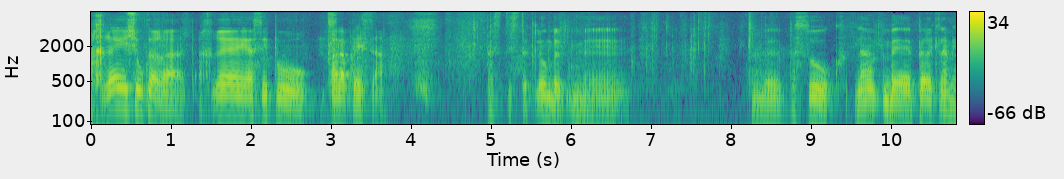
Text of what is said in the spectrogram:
אחרי שהוא קראת, אחרי הסיפור על הפסח, אז תסתכלו בפסוק, בפרק ל"ב,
